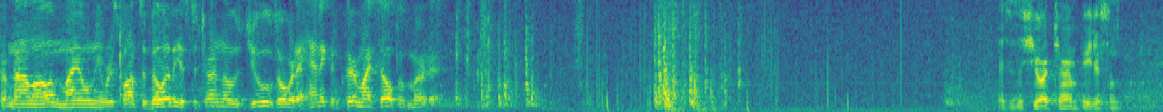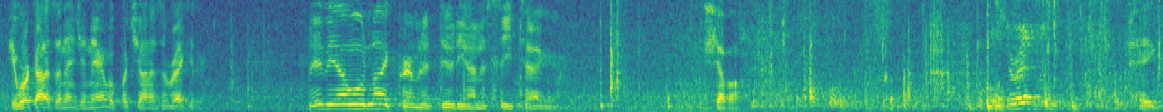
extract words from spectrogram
From now on, my only responsibility is to turn those jewels over to Hennick and clear myself of murder. This is a short term, Peterson. If you work out as an engineer, we'll put you on as a regular. Maybe I won't like permanent duty on a Sea Tiger. Shovel. Mr. Edmund. Pig.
